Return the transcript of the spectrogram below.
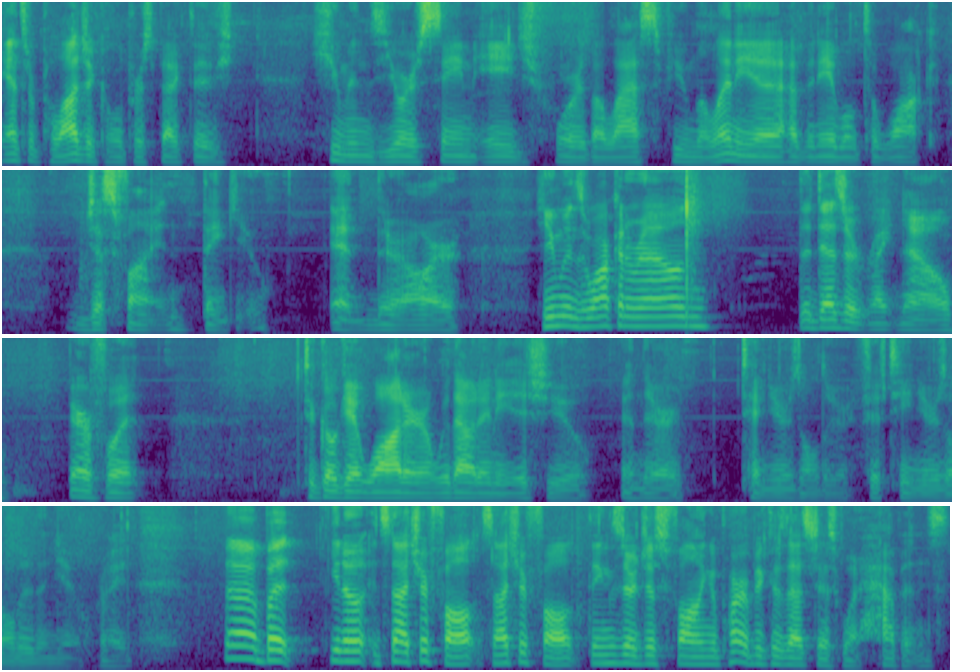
anthropological perspective, humans your same age for the last few millennia have been able to walk just fine, thank you. And there are humans walking around the desert right now, barefoot, to go get water without any issue, and they're 10 years older, 15 years older than you, right? Uh, but, you know, it's not your fault. It's not your fault. Things are just falling apart because that's just what happens,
